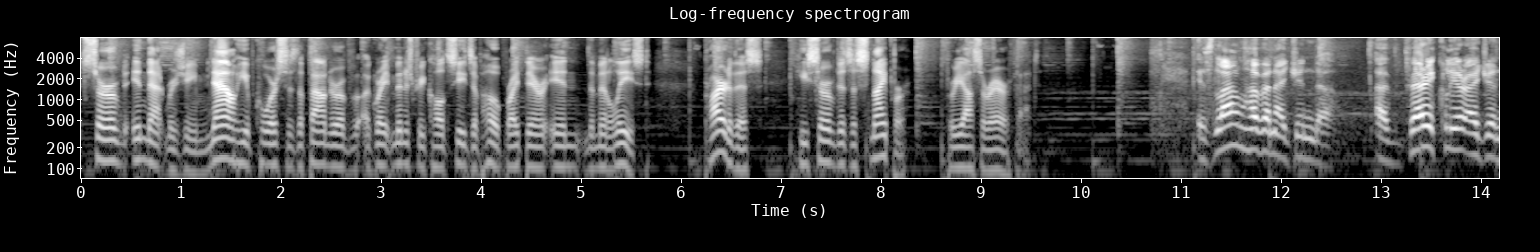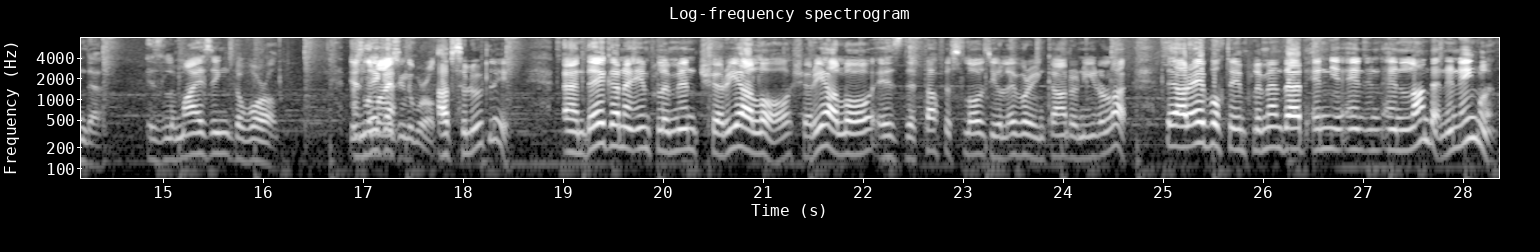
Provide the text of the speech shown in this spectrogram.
served in that regime. Now he, of course, is the founder of a great ministry called Seeds of Hope right there in the Middle East. Prior to this, he served as a sniper for Yasser Arafat. Islam have an agenda, a very clear agenda, Islamizing the world. And they're Islamizing the world. Absolutely. And they're going to implement Sharia law. Sharia law is the toughest laws you'll ever encounter in your life. They are able to implement that in, in, in, in London, in England.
